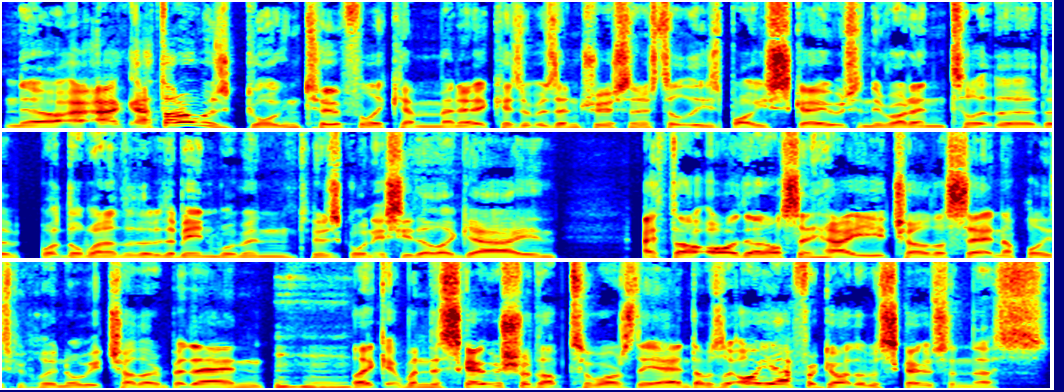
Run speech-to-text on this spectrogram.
No, I, I I thought I was going to for like a minute because it was interesting as to these Boy Scouts and they run into like, the the what the one of the, the main woman who's going to see the other guy and I thought oh they're all saying hi to each other setting up all these people who know each other but then Mm-hmm. like when the scouts showed up towards the end I was like oh yeah I forgot there was scouts in this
